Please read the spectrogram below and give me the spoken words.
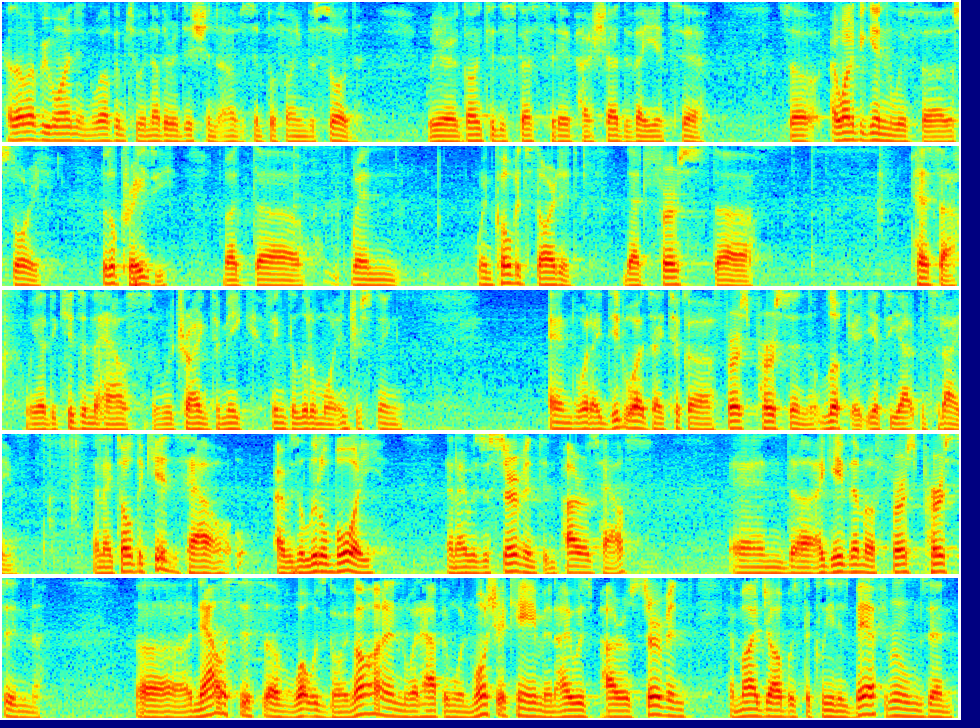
Hello, everyone, and welcome to another edition of Simplifying the Sod. We are going to discuss today Parshat Vayetze. So, I want to begin with uh, the story. A little crazy, but uh, when when COVID started, that first uh, Pesach, we had the kids in the house, and we are trying to make things a little more interesting. And what I did was I took a first person look at Yetziat Mitzrayim and I told the kids how I was a little boy and I was a servant in Paro's house. And uh, I gave them a first person uh, analysis of what was going on, what happened when Moshe came, and I was Paro's servant, and my job was to clean his bathrooms. And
